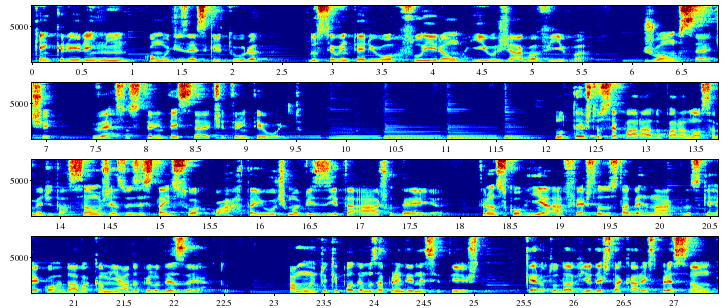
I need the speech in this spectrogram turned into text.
Quem crer em mim, como diz a Escritura, do seu interior fluirão rios de água viva. João 7, versos 37 e 38. No texto separado para a nossa meditação, Jesus está em sua quarta e última visita à Judéia. Transcorria a festa dos tabernáculos, que recordava a caminhada pelo deserto. Há muito que podemos aprender nesse texto. Quero, todavia, destacar a expressão,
